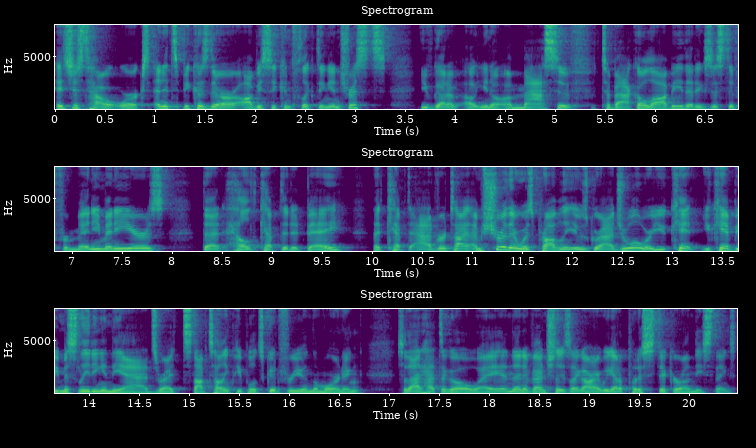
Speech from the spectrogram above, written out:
It's just how it works, and it's because there are obviously conflicting interests. You've got a, a you know a massive tobacco lobby that existed for many many years that held kept it at bay that kept advertising. I'm sure there was probably it was gradual where you can't you can't be misleading in the ads, right? Stop telling people it's good for you in the morning. So that had to go away. And then eventually it's like, all right, we got to put a sticker on these things.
